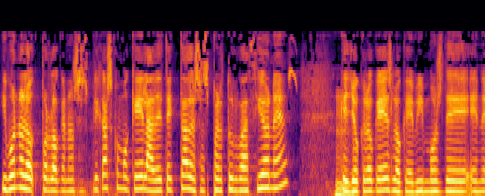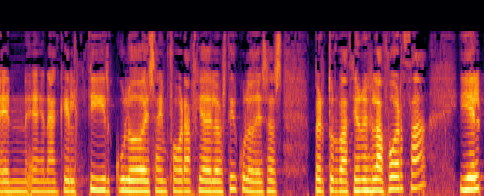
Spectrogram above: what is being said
Y bueno, lo- por lo que nos explicas, como que él ha detectado esas perturbaciones, que Mm. yo creo que es lo que vimos de, en, en, en aquel círculo, esa infografía de los círculos, de esas perturbaciones en la fuerza, y él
